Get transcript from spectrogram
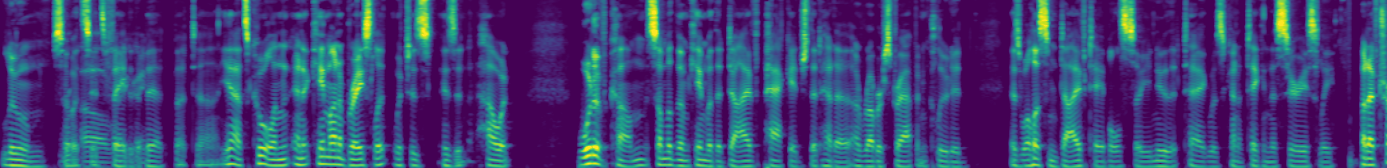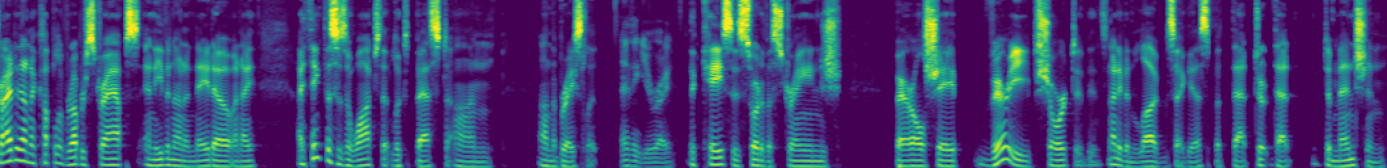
loom, so it's oh, it's faded right, right. a bit, but uh, yeah, it's cool. And and it came on a bracelet, which is is it how it would have come. Some of them came with a dive package that had a, a rubber strap included as well as some dive tables. So you knew that Tag was kind of taking this seriously. But I've tried it on a couple of rubber straps and even on a NATO, and I, I think this is a watch that looks best on on the bracelet. I think you're right. The case is sort of a strange barrel shape, very short. It's not even lugs, I guess, but that that dimension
